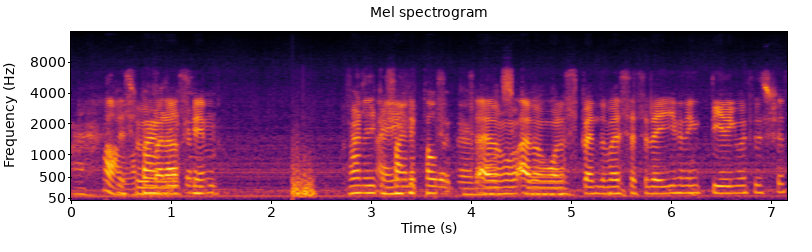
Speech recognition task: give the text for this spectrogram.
Ah, oh, this will be my apparently last you can- game. Apparently you can I- find a polar bear I don't. I don't want to spend my Saturday evening dealing with this shit.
